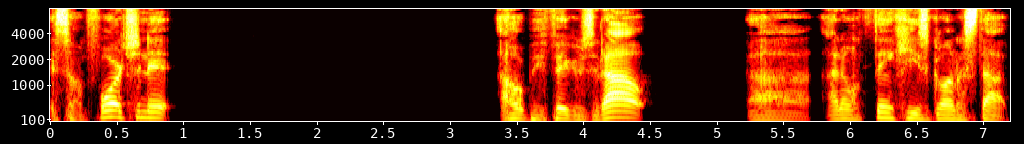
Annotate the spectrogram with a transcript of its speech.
it's unfortunate. I hope he figures it out. Uh, I don't think he's to stop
